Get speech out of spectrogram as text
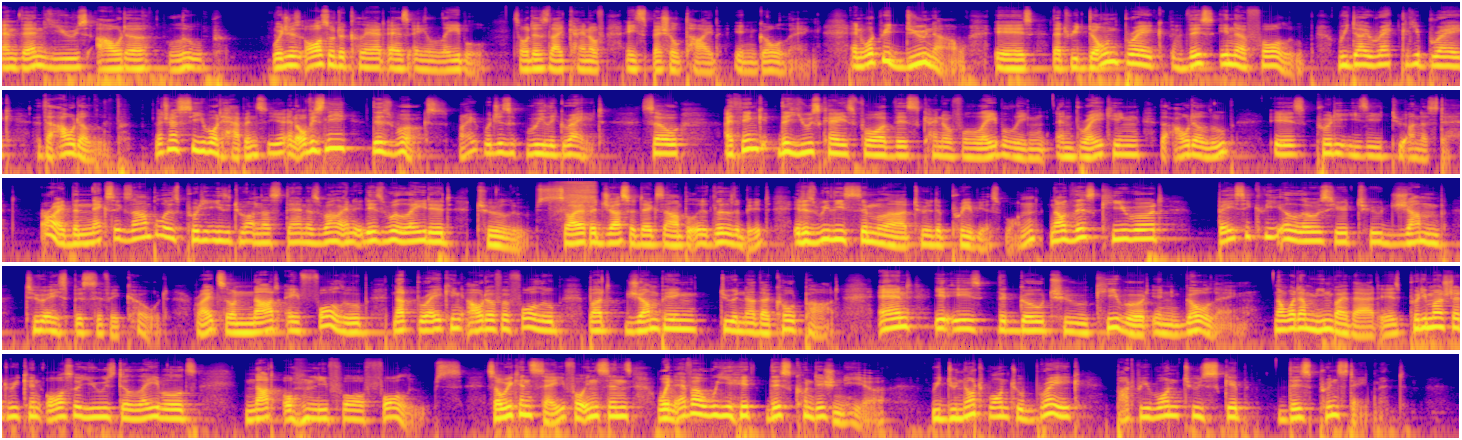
and then use outer loop, which is also declared as a label. So this is like kind of a special type in Golang. And what we do now is that we don't break this inner for loop, we directly break the outer loop. Let's just see what happens here. And obviously this works, right? Which is really great. So I think the use case for this kind of labeling and breaking the outer loop is pretty easy to understand. Alright, the next example is pretty easy to understand as well and it is related to loops. So I have adjusted the example a little bit. It is really similar to the previous one. Now this keyword basically allows you to jump to a specific code, right? So not a for loop, not breaking out of a for loop, but jumping to another code part. And it is the go-to keyword in Golang. Now what I mean by that is pretty much that we can also use the labels not only for for loops. So we can say, for instance, whenever we hit this condition here, we do not want to break, but we want to skip this print statement,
